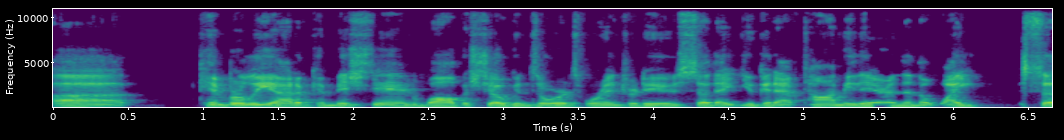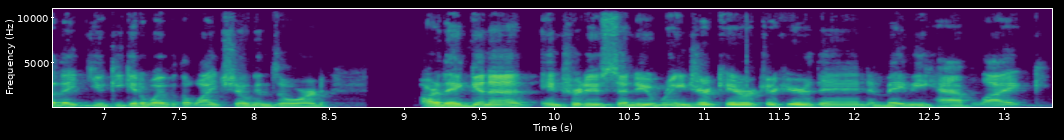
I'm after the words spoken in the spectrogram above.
uh Kimberly out of commission while the Shogun Zords were introduced, so that you could have Tommy there, and then the white, so that you could get away with the white Shogun Zord. Are they gonna introduce a new Ranger character here then, and maybe have like,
